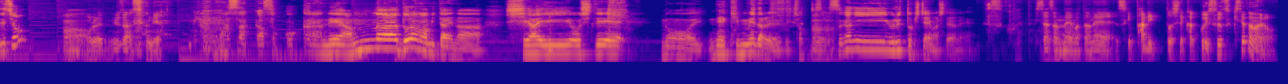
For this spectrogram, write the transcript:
でしょ？うんうん俺水谷さんにまさかそこからねあんなドラマみたいな試合をして の、ね、金メダルでちょっとさすがにうるっときちゃいましたよね。すごい水谷さんね、またね、すげえパリッとしてかっこいいスーツ着てたのよ。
